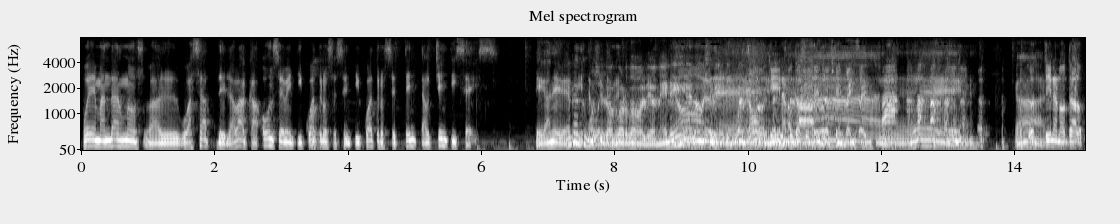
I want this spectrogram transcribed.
pueden mandarnos al WhatsApp de la vaca 11 24 64 70 86. Te gané ver. ¿Cómo se lo acordó, Leonel? ¿eh? No, 11 24 86. Lo tiene anotado.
